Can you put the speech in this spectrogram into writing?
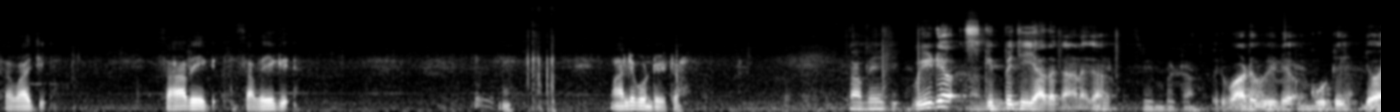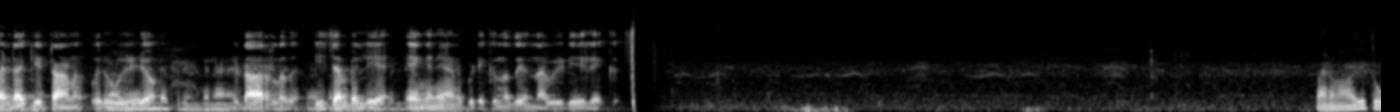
സവാജ്. സാവേഗ് സവേഗ്. നല്ല കൊണ്ടുപോയിട്ടോ വീഡിയോ സ്കിപ്പ് ചെയ്യാതെ കാണുക. ഒരുപാട് വീഡിയോ കൂട്ടി ജോയിന്റ് ആക്കിയിട്ടാണ് ഒരു വീഡിയോ ഇടാറുള്ളത്. ഈ ചെമ്പല്ലിയെ. എങ്ങനെയാണ് പിടിക്കുന്നത് എന്ന വീഡിയോയിലേക്ക്. പരമാവധി തൂ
